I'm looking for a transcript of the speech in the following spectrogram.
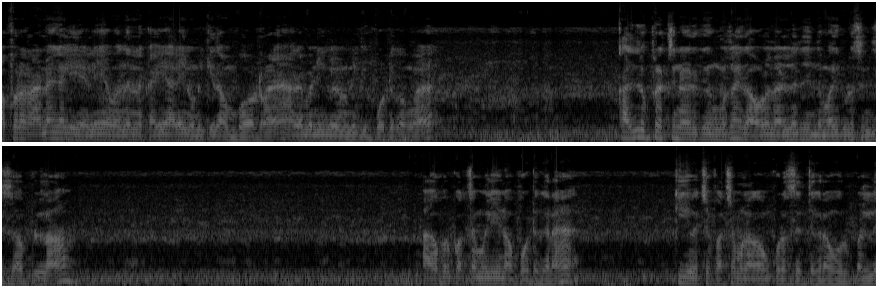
அப்புறம் ரணகளி இலையை வந்து நான் கையாலே நுணுக்கி தான் போடுறேன். அதே மாதிரி நீங்களும் நுணுக்கி போட்டுக்கோங்க. கல் பிரச்சனை இருக்கிறவங்களுக்குலாம் இது அவ்வளோ நல்லது. இந்த மாதிரி கூட செஞ்சு சாப்பிட்லாம். அதுக்கப்புறம் கொத்தமல்லியும் நான் போட்டுக்கிறேன். கீ வச்ச பச்சை மிளகாவும் கூட சேர்த்துக்கிறேன் ஒரு பல்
